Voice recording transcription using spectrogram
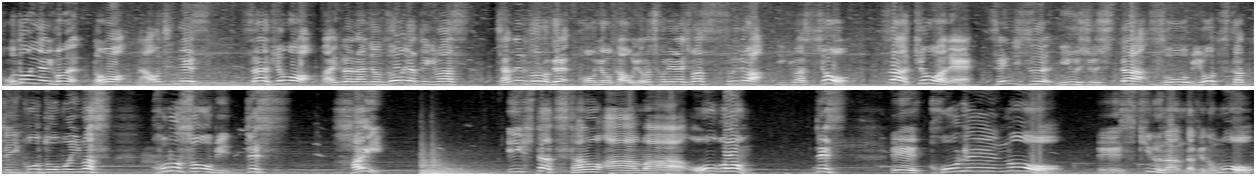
とことんやり込む、どうも、なおちんです。さあ、今日もマイクラダンジョンズをやっていきます。チャンネル登録、高評価をよろしくお願いします。それでは、行きましょう。さあ、今日はね、先日入手した装備を使っていこうと思います。この装備です。はい。生きたツタのアーマー黄金です。えー、これの、えー、スキルなんだけども、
